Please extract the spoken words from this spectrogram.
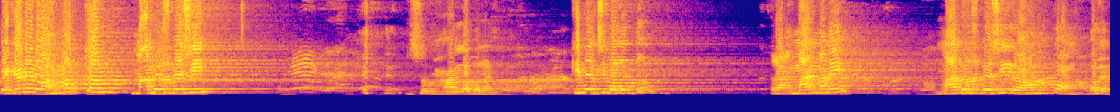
এখানে রহমত কম, মানুষ বেশি। বলেন। কি বলছি বলেন তো? রহমান মানে মানুষ বেশি, রহম কম, বলেন।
